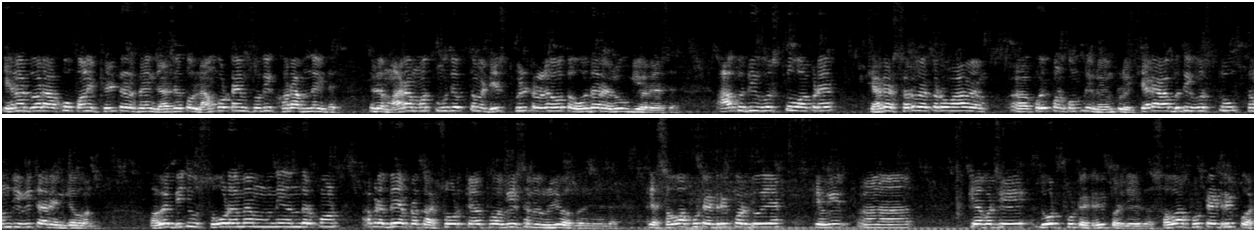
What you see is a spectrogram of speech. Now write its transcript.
એના દ્વારા આખું પાણી ફિલ્ટર થઈને જશે તો લાંબો ટાઈમ સુધી ખરાબ નહીં થાય. એટલે મારા મત મુજબ તમે ડિસ્ક ફિલ્ટર લેવો તો વધારે યોગ્ય રહેશે. આ બધી વસ્તુ આપણે જ્યારે સર્વે કરવા આવે કોઈ પણ કંપનીનો એમ્પ્લોય ત્યારે આ બધી વસ્તુ સમજી વિચારીને કહેવાનું હવે બીજું સોળ એમએમની અંદર પણ આપણે બે પ્રકાર સોળ કે અથવા વીસ એમએમ લ્યો તો એની અંદર. કે સવા ફૂટે ડ્રીપર જોઈએ કે વી અ, કે પછી દોઢ ફૂટે ડ્રીપર જોઈએ તો સવા ફૂટે ડ્રીપર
